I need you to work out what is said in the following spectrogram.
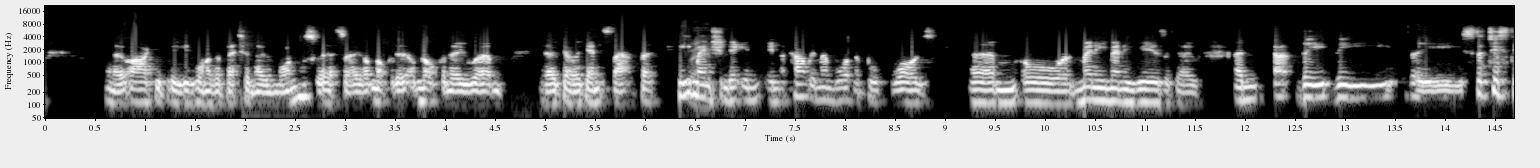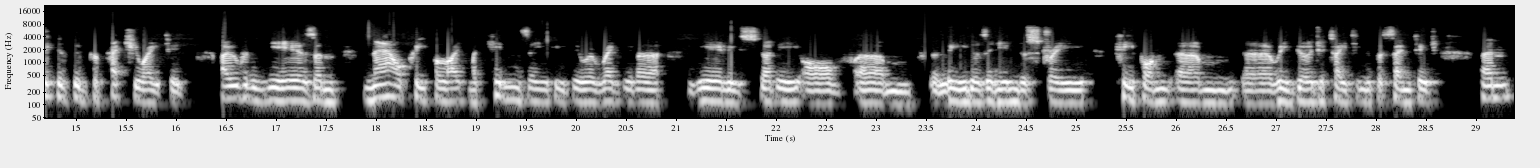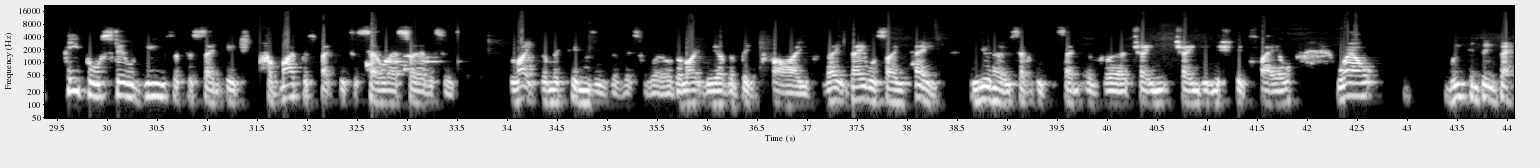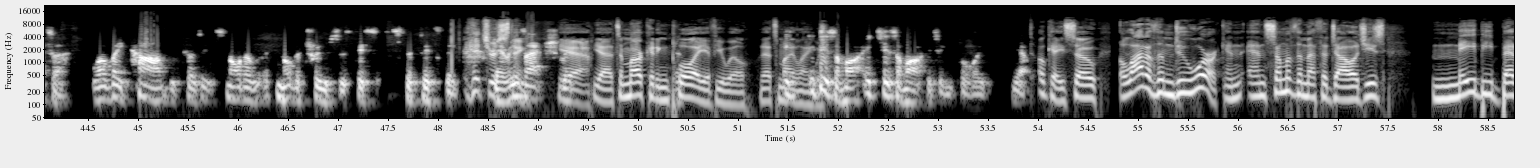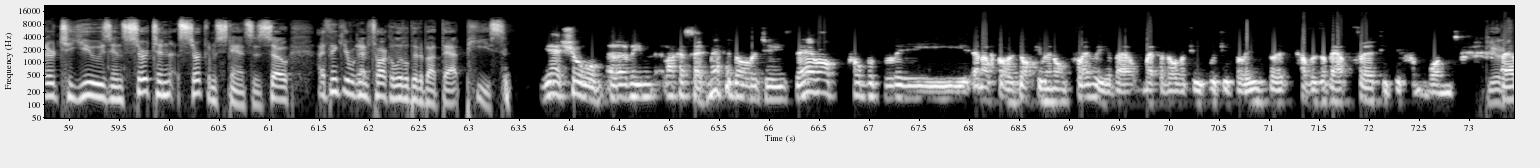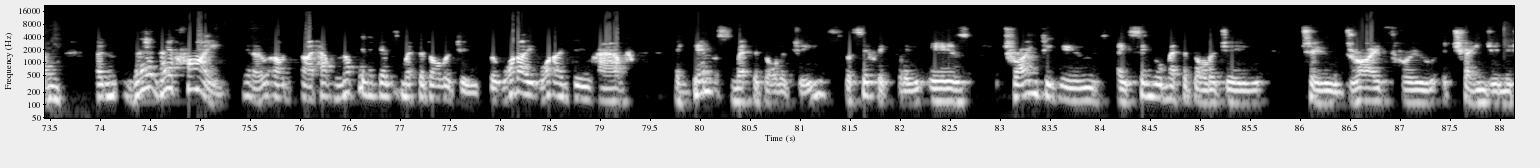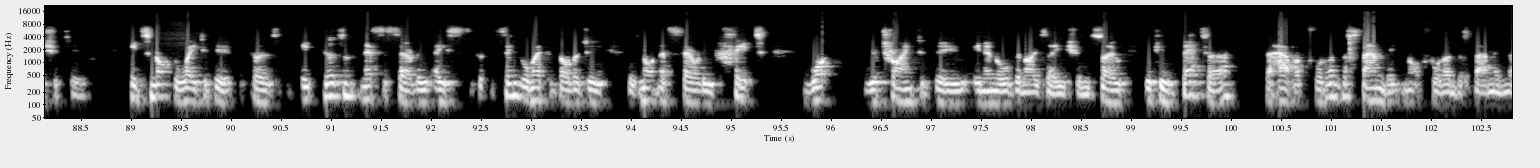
you know, arguably he's one of the better known ones. Uh, so I'm not going to I'm not going to um, you know go against that. But he right. mentioned it in, in I can't remember what the book was um, or many many years ago. And uh, the the the statistic has been perpetuated over the years, and now people like McKinsey who do a regular yearly study of um, the leaders in industry keep on um, uh, regurgitating the percentage. And people still use the percentage, from my perspective, to sell their services, like the McKinseys of this world, or like the other big five. They, they will say, hey, you know, 70% of uh, change, change initiatives fail. Well, we can do better. Well, they can't because it's not a not a true statistic. Interesting. There is actually, yeah, yeah, it's a marketing ploy, if you will. That's my it, language. It is a it is a marketing ploy. Yeah. Okay, so a lot of them do work, and and some of the methodologies may be better to use in certain circumstances. So I think you were going to talk a little bit about that piece. Yeah, sure. I mean, like I said, methodologies, there are probably, and I've got a document on Flevy about methodologies, would you believe, that covers about 30 different ones. Um, and they're, they're fine. You know, I, I have nothing against methodologies, but what I, what I do have against methodologies specifically is trying to use a single methodology to drive through a change initiative. It's not the way to do it because it doesn't necessarily, a single methodology does not necessarily fit what you're trying to do in an organization. So it is better to have a full understanding, not full understanding,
